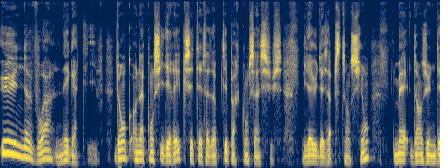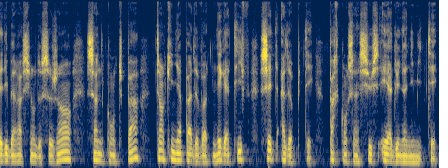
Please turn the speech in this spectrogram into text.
une voix négative. Donc, on a considéré que c'était adopté par consensus. Il y a eu des abstentions, mais dans une délibération de ce genre, ça ne compte pas Tant qu'il n'y a pas de vote négatif, c'est adopté par consensus et à l'unanimité.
